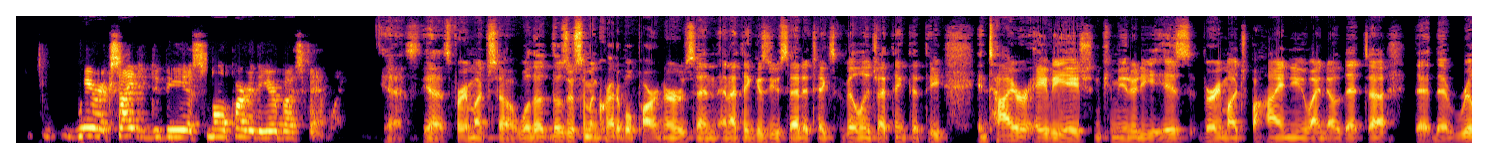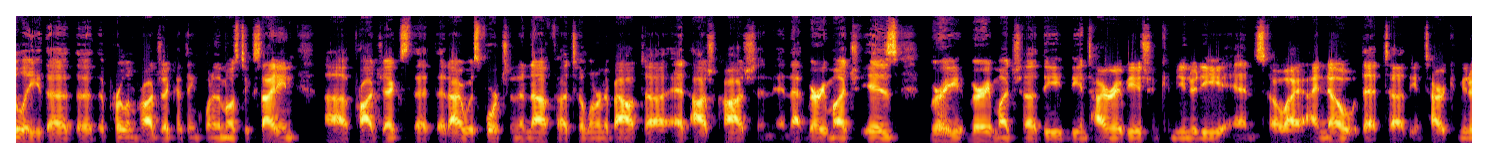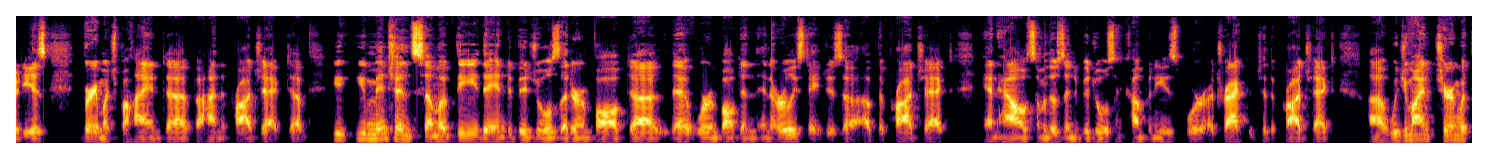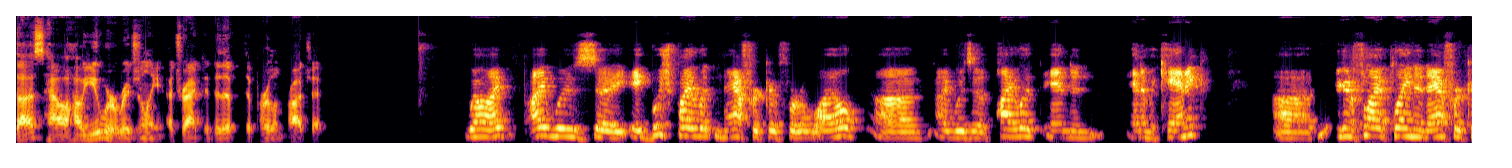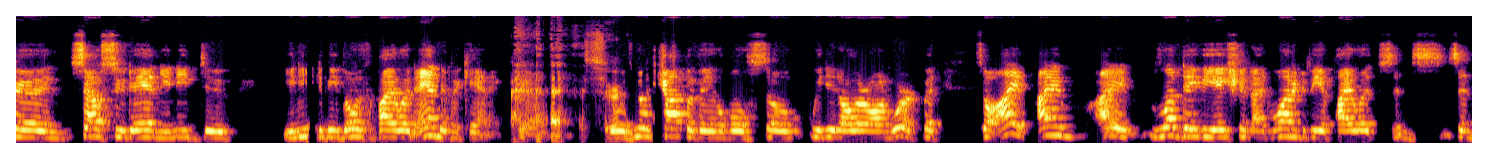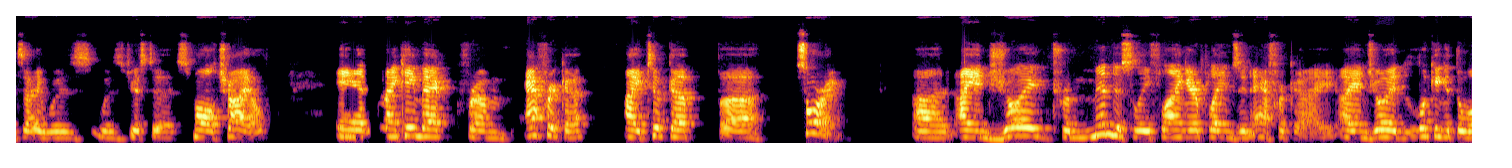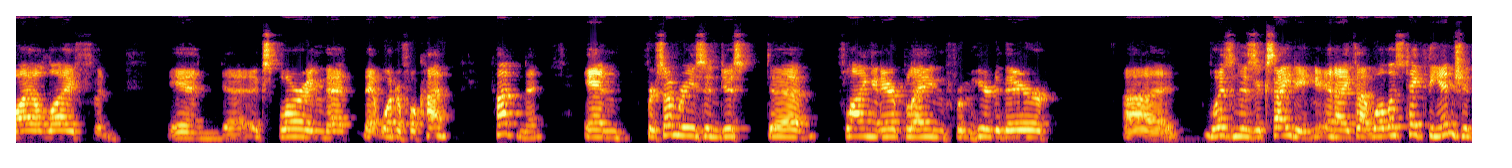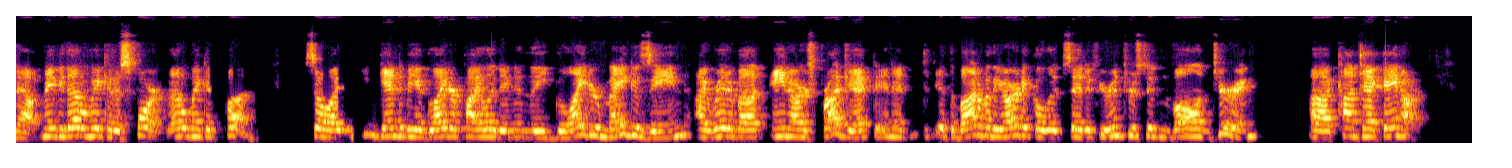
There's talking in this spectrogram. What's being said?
we are excited to be a small part of the Airbus family. Yes, yes, very much so. Well, th- those are some incredible partners, and and I think, as you said, it takes a village. I think that the entire aviation community is very much behind you. I know that uh, that, really the, the the Perlan project, I think, one of the most exciting uh, projects that that I was fortunate enough uh, to learn about uh, at Oshkosh, and and that very much is very very much uh, the the entire aviation community, and so I, I know that uh, the entire community is very much behind behind the project. you you mentioned some of the the the individuals that are involved uh, that were involved in, in the early stages uh, of the project and how some of those individuals and companies were attracted to the project. Uh, would you mind sharing with us how how you were originally attracted to the the Perlan project? Well, I I was a, a bush pilot in Africa for a while. Uh, I was a pilot and an, and a mechanic. Uh, you're going to fly a plane in Africa and South Sudan. You need to you need to be both a pilot and a mechanic. Uh, sure. There was no shop available, so we did all our own work. But so I I I loved aviation. I'd wanted to be a pilot since since I was was just a small child. And when I came back from Africa, I took up uh, soaring. Uh, I enjoyed tremendously flying airplanes in Africa. I, I enjoyed looking at the wildlife and and uh, exploring that that wonderful con- continent. And for some reason, just uh, flying an airplane from here to there uh, wasn't as exciting. And I thought, well, let's take the engine out. Maybe that'll make it a sport. That'll make it fun. So I began to be a glider pilot, and in the Glider magazine, I read about Einar's project. And it, at the bottom of the article, it said, if you're interested in volunteering, uh, contact Einar.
